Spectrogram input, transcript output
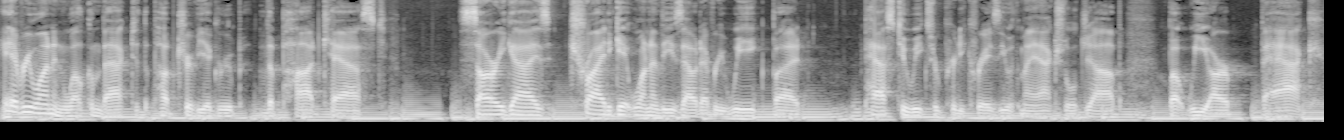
Hey everyone, and welcome back to the Pub Trivia Group, the podcast. Sorry guys, try to get one of these out every week, but past two weeks were pretty crazy with my actual job. But we are back.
